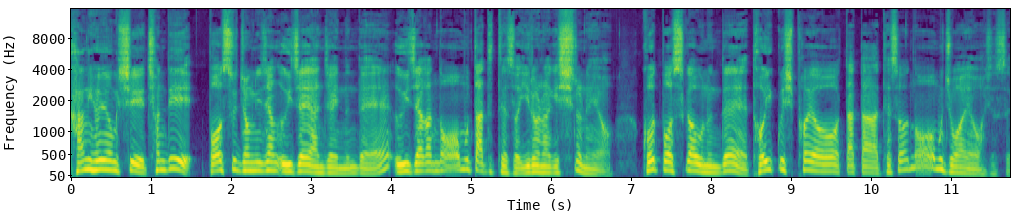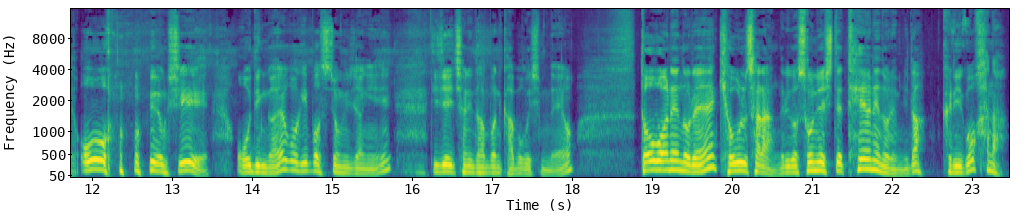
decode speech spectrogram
강효영 씨, 천디 버스 정류장 의자에 앉아 있는데 의자가 너무 따뜻해서 일어나기 싫으네요. 곧 버스가 오는데 더 있고 싶어요. 따뜻해서 너무 좋아요. 하셨어요. 오, 효영 씨, 어딘가요? 거기 버스 정류장이. DJ 천이도 한번 가보고 싶네요. 더 원의 노래, 겨울 사랑, 그리고 소녀시대 태연의 노래입니다. 그리고 하나.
